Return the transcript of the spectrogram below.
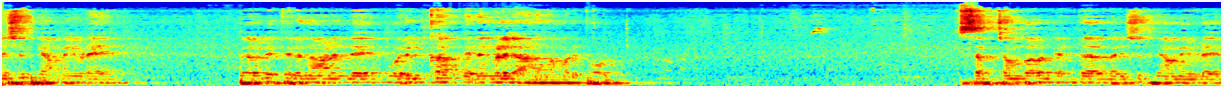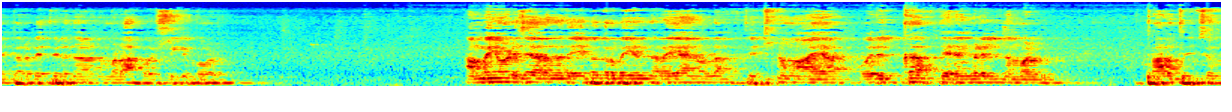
പരിശുദ്ധ അമ്മയുടെ പിറവി തിരുനാളിന്റെ ഒരുക്ക ദിനങ്ങളിലാണ് നമ്മളിപ്പോൾ. സെപ്റ്റംബർ എട്ട് പരിശുദ്ധ അമ്മയുടെ പിറവി തിരുനാൾ നമ്മൾ ആഘോഷിക്കുമ്പോൾ അമ്മയോട് ചേർന്ന ദൈവകൃപയിൽ നിറയാനുള്ള തീക്ഷ്ണമായ ഒരുക്ക ദിനങ്ങളിൽ നമ്മൾ പ്രാർത്ഥിച്ചും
